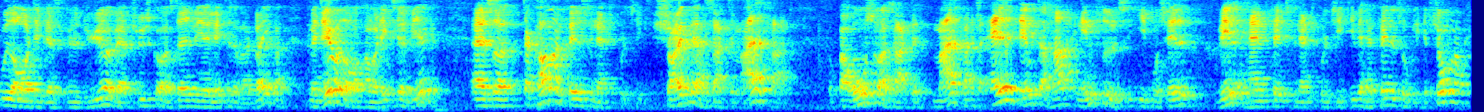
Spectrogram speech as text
Udover at det bliver selvfølgelig dyrere at være tysker og stadig mere elendigt at være græker. Men derudover kommer det ikke til at virke. Altså, der kommer en fælles finanspolitik. Schäuble har sagt det meget klart. Barroso har sagt det meget klart. Altså alle dem, der har en indflydelse i Bruxelles, vil have en fælles finanspolitik. De vil have fælles obligationer,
